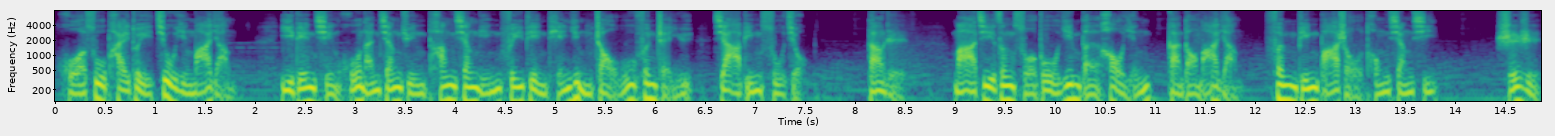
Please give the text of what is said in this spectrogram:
火速派队救应麻阳，一边请湖南将军汤湘明飞电田应召无分诊愈，加兵速救。当日，马继增所部因本号营赶到麻阳，分兵把守同乡西。十日，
